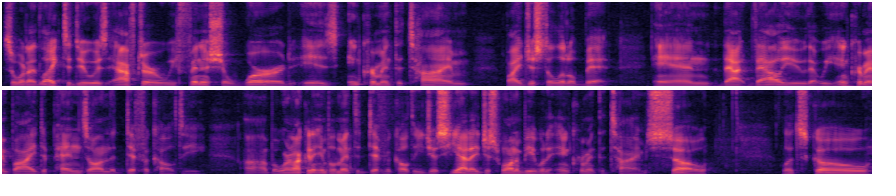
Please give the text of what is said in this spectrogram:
So what I'd like to do is after we finish a word is increment the time by just a little bit and that value that we increment by depends on the difficulty. Uh, but we're not going to implement the difficulty just yet. I just want to be able to increment the time. So let's go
